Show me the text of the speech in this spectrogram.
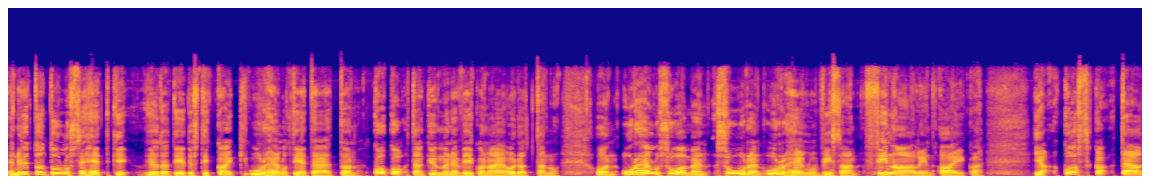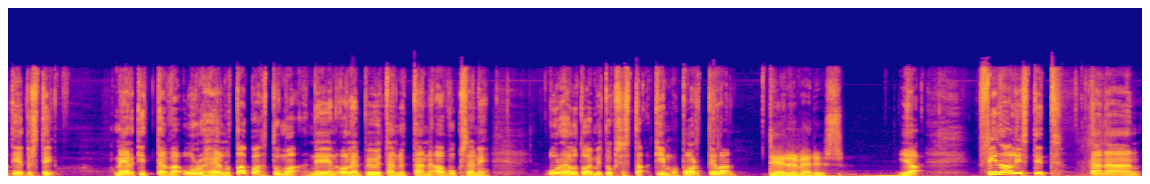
Ja nyt on tullut se hetki, jota tietysti kaikki urheilu tietää, että on koko tämän kymmenen viikon ajan odottanut. On Urheilu Suomen suuren urheiluvisan finaalin aika. Ja koska tämä on tietysti merkittävä urheilutapahtuma, niin olen pyytänyt tänne avukseni urheilutoimituksesta Kimmo Porttilan. Tervehdys. Ja finalistit tänään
